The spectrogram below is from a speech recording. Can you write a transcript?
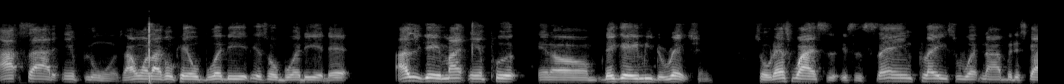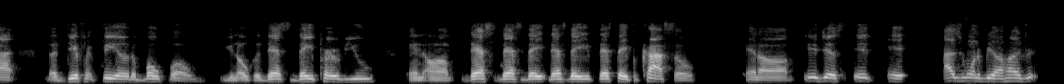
outside influence. I want like, okay, old boy did this, old boy did that. I just gave my input and um they gave me direction. So that's why it's it's the same place or whatnot, but it's got a different feel to both of them, you know, because that's they purview and um that's that's they that's they that's they Picasso. And uh it just it it I just want to be a hundred,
